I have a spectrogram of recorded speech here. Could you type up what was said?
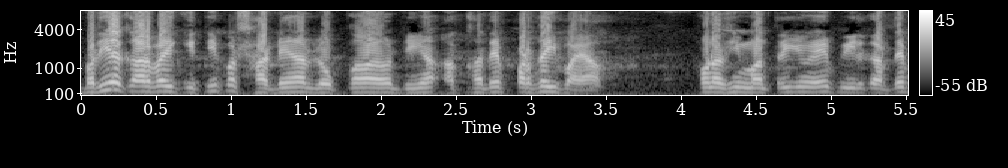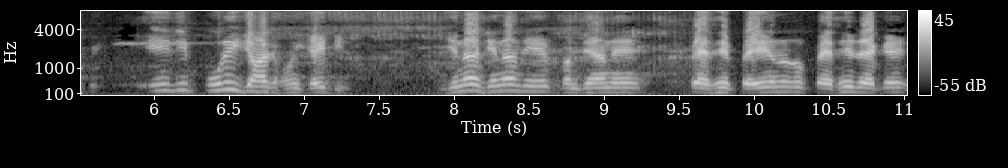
ਵਧੀਆ ਕਾਰਵਾਈ ਕੀਤੀ, ਪਰ ਸਾਡਿਆਂ ਲੋਕਾਂ ਦੀਆਂ ਅੱਖਾਂ ਤੇ ਪਰਦਾ ਹੀ ਪਾਇਆ। ਹੁਣ ਅਸੀਂ ਮੰਤਰੀ ਨੂੰ ਇਹ ਅਪੀਲ ਕਰਦੇ ਵੀ ਇਹਦੀ ਪੂਰੀ ਜਾਂਚ ਹੋਣੀ ਚਾਹੀਦੀ। ਜਿਨ੍ਹਾਂ ਜਿਨ੍ਹਾਂ ਦੇ ਬੰਦਿਆਂ ਨੇ ਪੈਸੇ ਪਏ, ਉਹਨਾਂ ਤੋਂ ਪੈਸੇ ਲੈ ਕੇ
